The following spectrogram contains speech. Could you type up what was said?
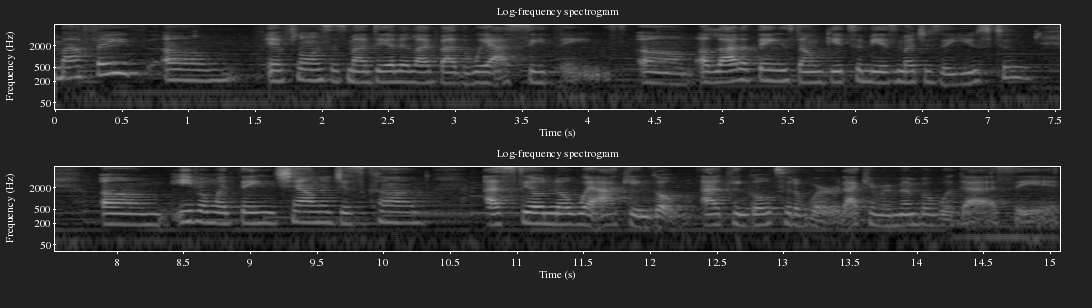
My faith um, influences my daily life by the way I see things. Um, a lot of things don't get to me as much as they used to. Um, even when things challenges come, I still know where I can go. I can go to the Word. I can remember what God said,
